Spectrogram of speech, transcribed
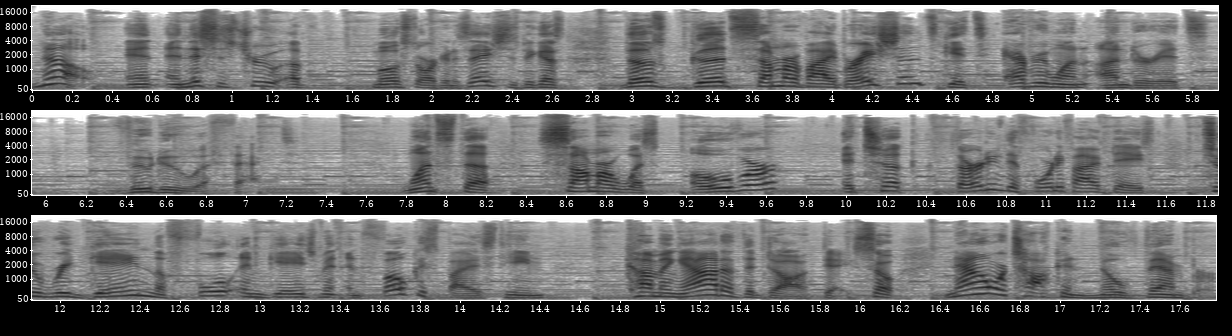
no. And, and this is true of most organizations because those good summer vibrations gets everyone under its voodoo effect. Once the summer was over, it took 30 to 45 days to regain the full engagement and focus by his team coming out of the dog day. So now we're talking November,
